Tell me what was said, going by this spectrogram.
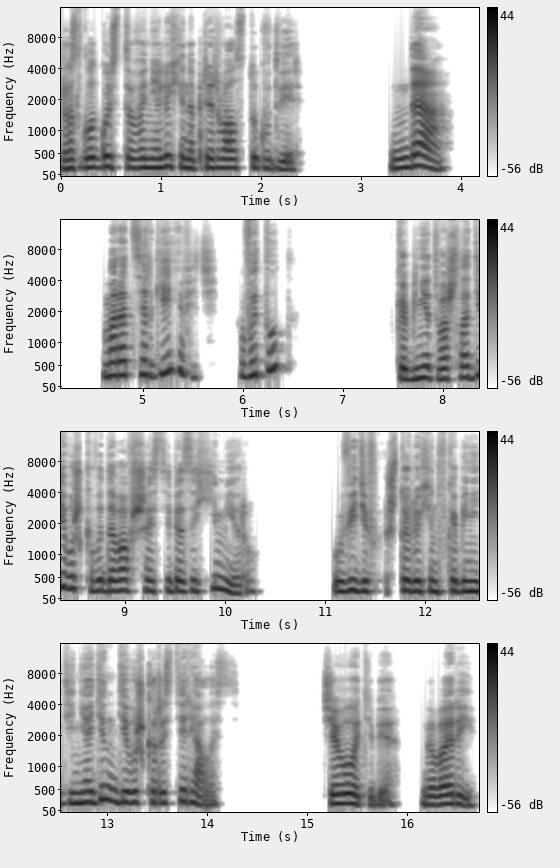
Разглагольствование Лехина прервал стук в дверь. «Да». «Марат Сергеевич, вы тут?» В кабинет вошла девушка, выдававшая себя за химеру. Увидев, что Лехин в кабинете не один, девушка растерялась. «Чего тебе? Говори».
